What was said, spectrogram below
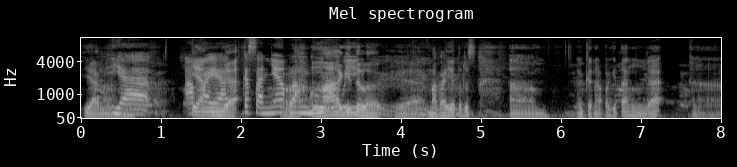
yang ya apa Yang ya nggak kesannya rahmah menggurui. gitu loh Hmm, ya hmm, makanya hmm. terus em, kenapa kita enggak eh,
